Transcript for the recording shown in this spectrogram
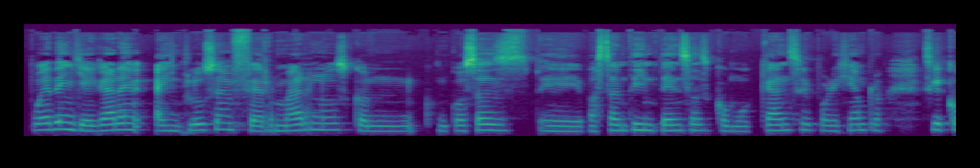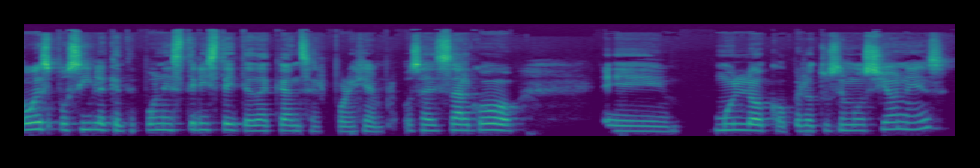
pueden llegar a a incluso enfermarnos con con cosas, eh, bastante intensas como cáncer, por ejemplo. Es que, ¿cómo es posible que te pones triste y te da cáncer, por ejemplo? O sea, es algo eh, muy loco, pero tus emociones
